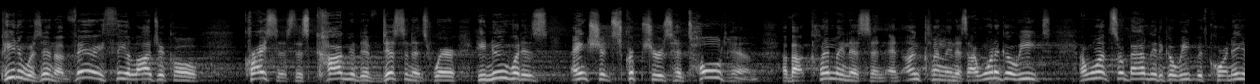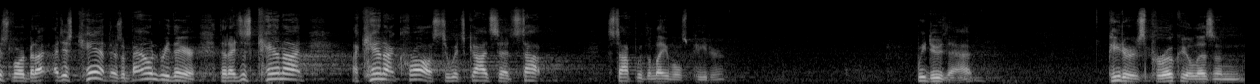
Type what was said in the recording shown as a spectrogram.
Peter was in a very theological crisis, this cognitive dissonance where he knew what his ancient scriptures had told him about cleanliness and, and uncleanliness. I want to go eat. I want so badly to go eat with Cornelius, Lord, but I, I just can't. There's a boundary there that I just cannot I cannot cross, to which God said, Stop, stop with the labels, Peter. We do that. Peter's parochialism,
